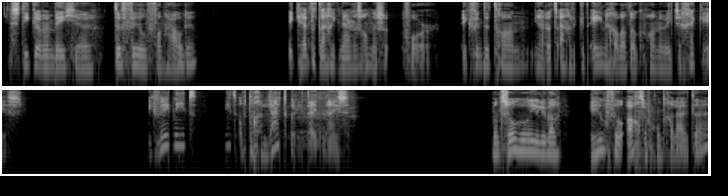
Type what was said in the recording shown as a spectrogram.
stiekem een beetje te veel van houden. Ik heb dat eigenlijk nergens anders voor. Ik vind het gewoon, ja, dat is eigenlijk het enige wat ook gewoon een beetje gek is. Ik weet niet, niet of de geluidskwaliteit nice. Want zo horen jullie wel heel veel achtergrondgeluid, hè?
